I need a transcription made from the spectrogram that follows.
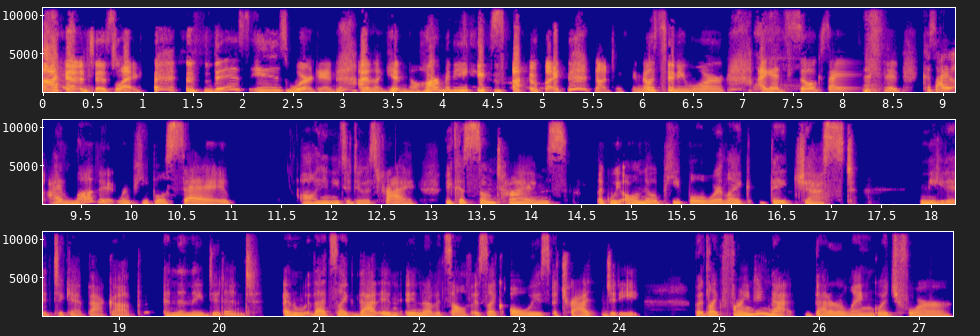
I am just like this is working. I'm like hitting the harmonies. I'm like not taking notes anymore. I get so excited because i i love it when people say all you need to do is try. Because sometimes like we all know people where like they just needed to get back up and then they didn't and that's like that in in of itself is like always a tragedy. But like finding that better language for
